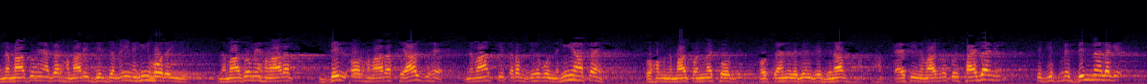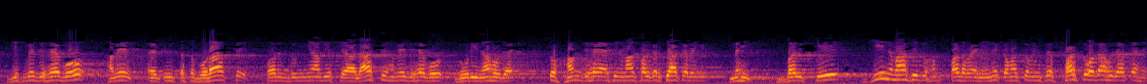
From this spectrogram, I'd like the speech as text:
نمازوں میں اگر ہماری دل جمعی نہیں ہو رہی ہے، نمازوں میں ہمارا دل اور ہمارا خیال جو ہے نماز کی طرف جو ہے وہ نہیں آتا ہے، تو ہم نماز پڑھنا چھوڑ دیں اور کہنے لگیں کہ جناب ایسی نماز میں کوئی فائدہ نہیں۔ کہ جس میں دل نہ لگے، جس میں جو ہے وہ ہمیں ان تصورات سے اور ان دنیاوی خیالات سے ہمیں جو ہے وہ دوری نہ ہو جائے، تو ہم جو ہے ایسی نماز پڑھ کر کیا کریں گے؟ نہیں، بلکہ یہ نمازیں جو ہم پڑھ رہے ہیں، کم از کم ان سے فرض تو ادا ہو جاتا ہے،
